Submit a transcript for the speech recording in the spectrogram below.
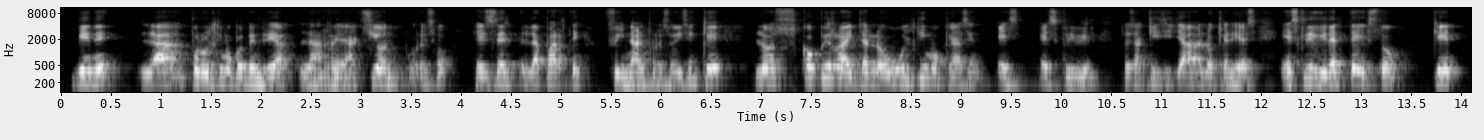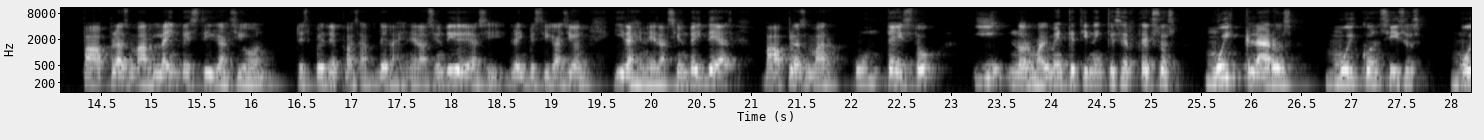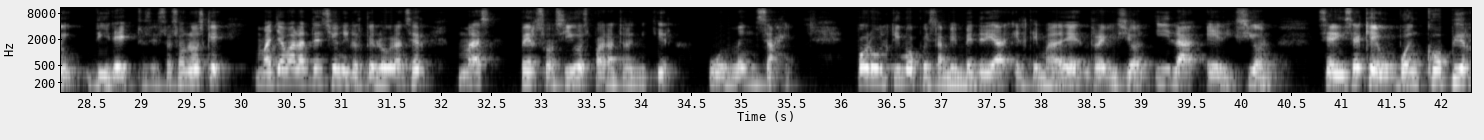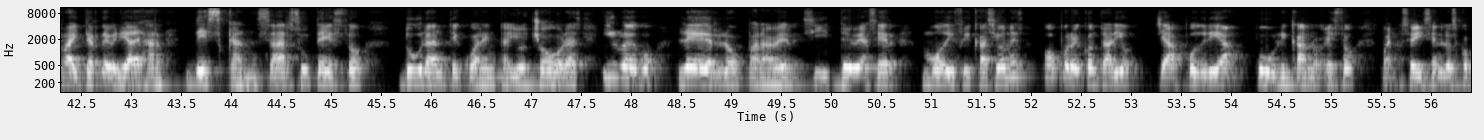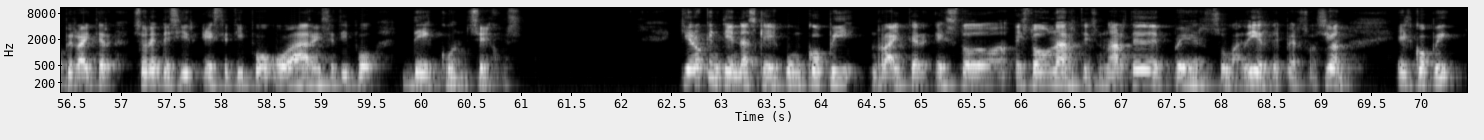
Viene la, por último, pues vendría la redacción, por eso es la parte final, por eso dicen que los copywriters lo último que hacen es escribir. Entonces aquí sí ya lo que haría es escribir el texto que va a plasmar la investigación después de pasar de la generación de ideas y la investigación y la generación de ideas va a plasmar un texto y normalmente tienen que ser textos muy claros, muy concisos, muy directos. Estos son los que más llaman la atención y los que logran ser más persuasivos para transmitir un mensaje. Por último, pues también vendría el tema de revisión y la edición. Se dice que un buen copywriter debería dejar descansar su texto durante 48 horas y luego leerlo para ver si debe hacer modificaciones o por el contrario ya podría publicarlo. Esto, bueno, se dicen los copywriters suelen decir este tipo o dar este tipo de consejos. Quiero que entiendas que un copywriter es todo, es todo un arte, es un arte de persuadir, de persuasión. El copy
